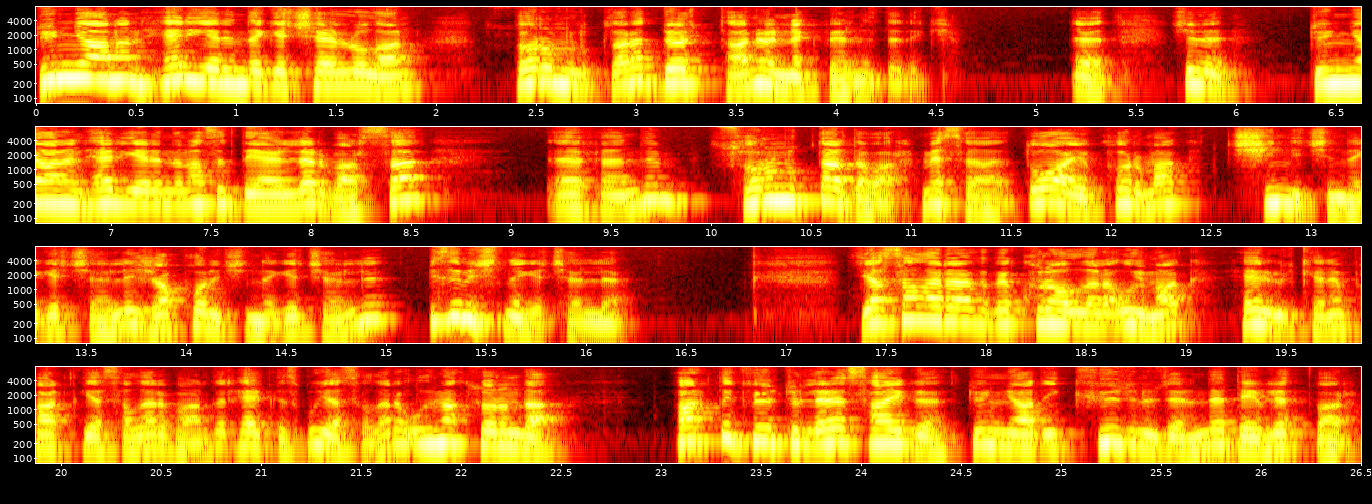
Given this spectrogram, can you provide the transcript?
Dünyanın her yerinde geçerli olan sorumluluklara dört tane örnek veriniz dedik. Evet. Şimdi dünyanın her yerinde nasıl değerler varsa efendim sorumluluklar da var. Mesela doğayı korumak Çin içinde geçerli, Japon içinde geçerli, bizim için de geçerli. Yasalara ve kurallara uymak, her ülkenin farklı yasaları vardır. Herkes bu yasalara uymak zorunda. Farklı kültürlere saygı. Dünyada 200'ün üzerinde devlet var.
